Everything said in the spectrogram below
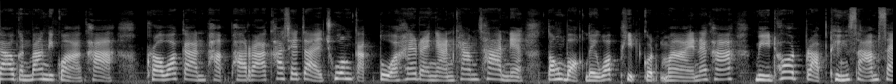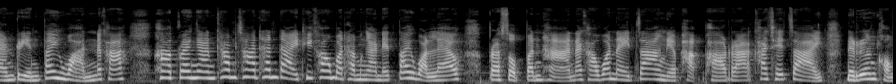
-19 กันบ้างดีกว่าค่ะ เพราะว่าการผักภาระค่าใช้จ่ายช่วงกักตัวให้แรงงานข้ามชาติเนี่ยต้องบอกเลยว่าผิดกฎหมายนะคะ มีโทษปรับถึง 3 0 0แสนเหรียญไต้หวันนะคะ หากแรงงานข้ามชาติท่านใดที่เข้ามาทำงานในไต้หวันแล้ว ประสบปัญหานะคะว่านายจ้างเนี่ยผักภาระค่าใช้จ่าย ในเรื่องของ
